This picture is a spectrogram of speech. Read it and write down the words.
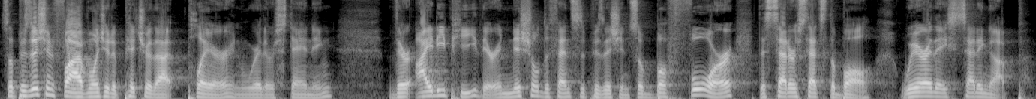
so position five, I want you to picture that player and where they're standing. Their IDP, their initial defensive position. So before the setter sets the ball, where are they setting up?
